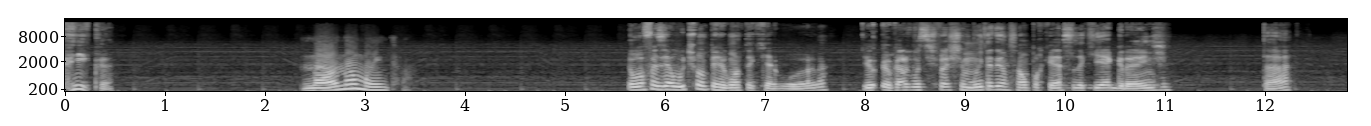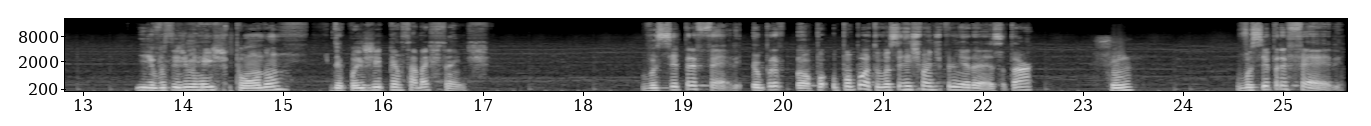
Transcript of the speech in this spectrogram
rica. Não, não muito. Eu vou fazer a última pergunta aqui agora. Eu, eu quero que vocês prestem muita atenção, porque essa daqui é grande, tá? E vocês me respondam depois de pensar bastante. Você prefere. Eu pre... Po- Popoto, você responde primeiro essa, tá? Sim. Você prefere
